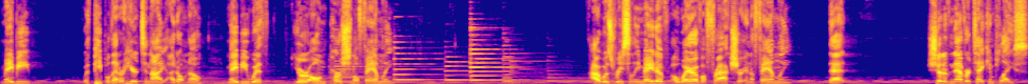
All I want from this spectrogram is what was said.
Maybe with people that are here tonight, I don't know. Maybe with your own personal family. I was recently made of, aware of a fracture in a family that should have never taken place.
